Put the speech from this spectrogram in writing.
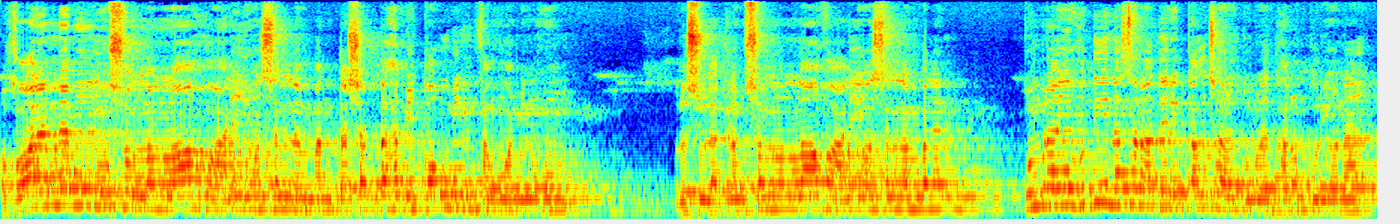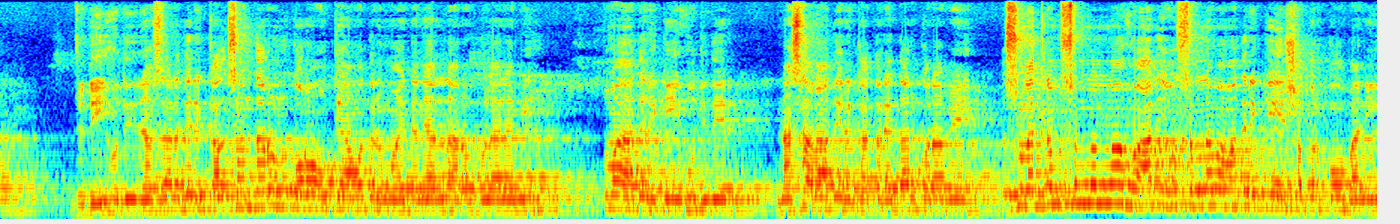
وقال النبي صلى الله عليه وسلم من تشبه بقوم فهو منهم রসুল আকরম সাল্লাহ আলী ওসাল্লাম বলেন তোমরা ইহুদি নাসারাদের কালচার তোমরা ধারণ করিও না যদি ইহুদি নাসারাদের কালচার ধারণ করো কে আমাদের ময়দানে আল্লাহ রব্বুল আলমিন তোমাদেরকে ইহুদিদের নাসারাদের কাতারে দাঁড় করাবে রসুল আকরম সাল্লাহ আলী ওসাল্লাম আমাদেরকে সতর্ক বাণী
